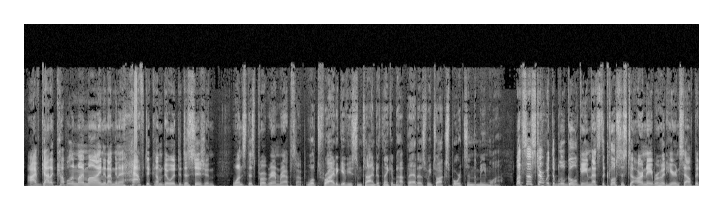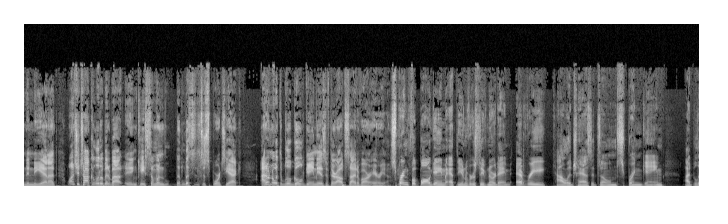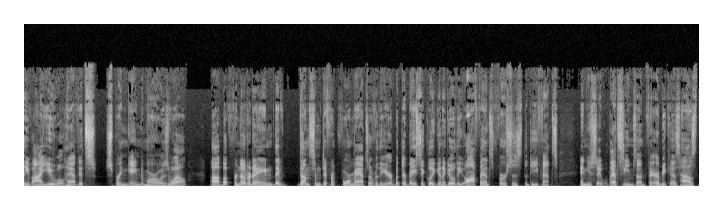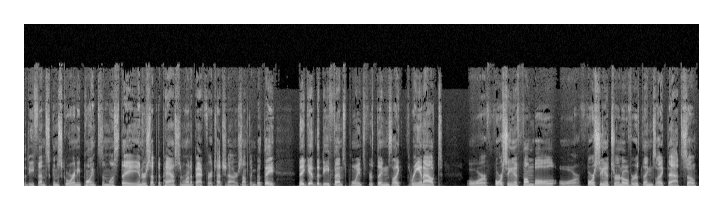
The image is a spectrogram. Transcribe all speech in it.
I've got a couple in my mind, and I'm going to have to come to a decision once this program wraps up. we'll try to give you some time to think about that as we talk sports in the meanwhile. Let's uh, start with the Blue Gold game. That's the closest to our neighborhood here in South Bend, Indiana. Why don't you talk a little bit about, in case someone that listens to Sports Yak, I don't know what the Blue Gold game is if they're outside of our area. Spring football game at the University of Notre Dame. Every college has its own spring game. I believe IU will have its spring game tomorrow as well. Uh, but for Notre Dame, they've done some different formats over the year, but they're basically going to go the offense versus the defense. And you say, well, that seems unfair because how's the defense going to score any points unless they intercept a pass and run it back for a touchdown or something? But they they give the defense points for things like three and out or forcing a fumble or forcing a turnover, things like that. So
